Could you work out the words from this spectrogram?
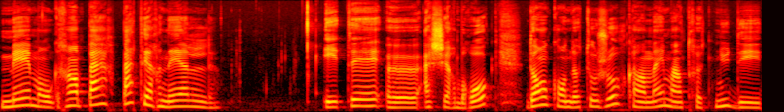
mais mon grand-père paternel était euh, à Sherbrooke. Donc, on a toujours quand même entretenu des,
